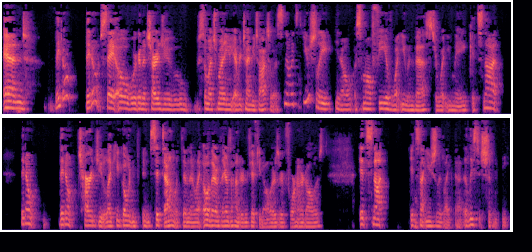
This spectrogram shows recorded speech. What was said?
and they don't they don't say, oh, we're going to charge you so much money every time you talk to us. No, it's usually, you know, a small fee of what you invest or what you make. It's not, they don't, they don't charge you like you go and, and sit down with them. They're like, oh, there, there's $150 or $400. It's not, it's not usually like that. At least it shouldn't be.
